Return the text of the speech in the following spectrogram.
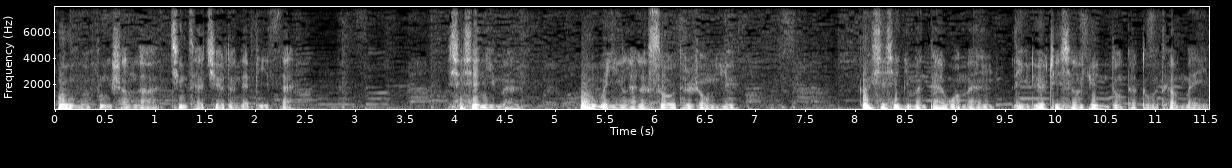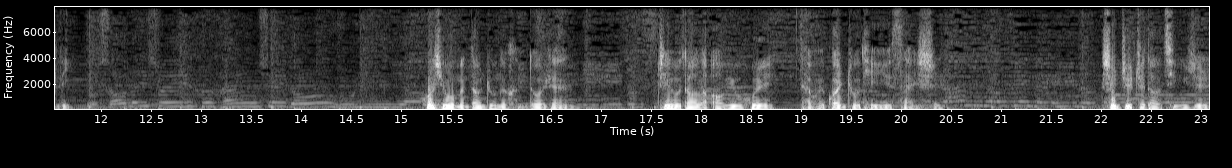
为我们奉上了精彩绝伦的比赛。谢谢你们，为我们迎来了所有的荣誉。更谢谢你们带我们领略这项运动的独特魅力。或许我们当中的很多人，只有到了奥运会才会关注体育赛事，甚至直到今日，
